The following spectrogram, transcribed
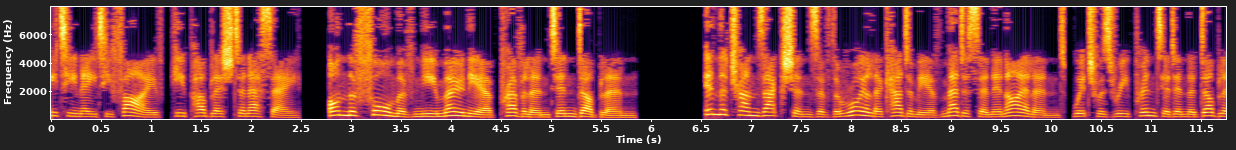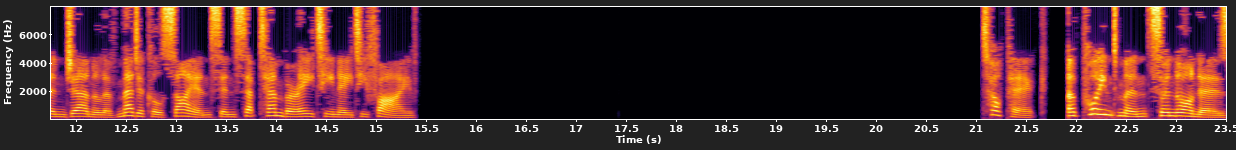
1885, he published an essay, On the Form of Pneumonia Prevalent in Dublin, in the Transactions of the Royal Academy of Medicine in Ireland, which was reprinted in the Dublin Journal of Medical Science in September 1885. Appointments and honours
